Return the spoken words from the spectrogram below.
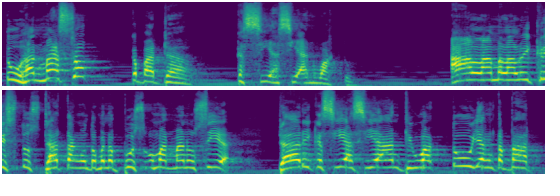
Tuhan masuk kepada kesia-siaan waktu. Allah melalui Kristus datang untuk menebus umat manusia dari kesia-siaan di waktu yang tepat.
